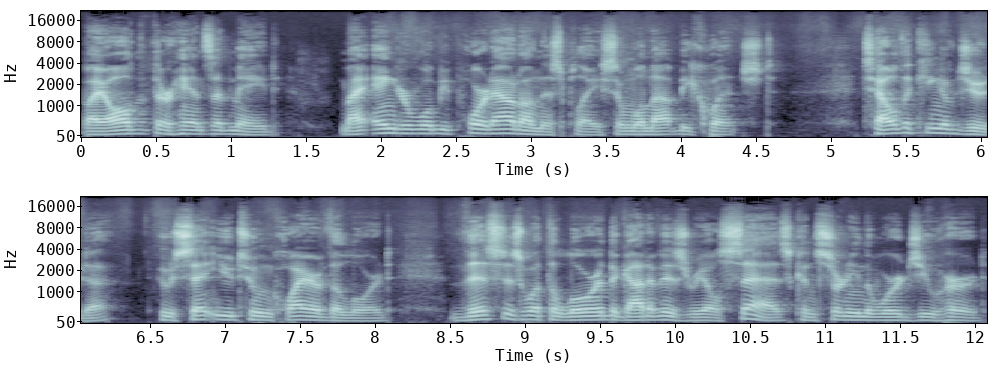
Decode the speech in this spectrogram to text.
by all that their hands have made, my anger will be poured out on this place and will not be quenched. Tell the king of Judah, who sent you to inquire of the Lord, this is what the Lord, the God of Israel, says concerning the words you heard.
